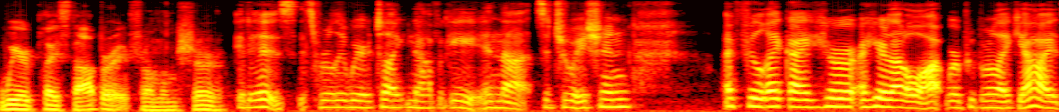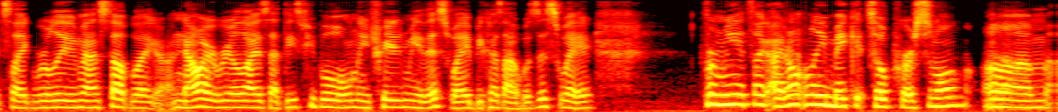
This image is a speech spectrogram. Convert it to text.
weird place to operate from i'm sure. It is. It's really weird to like navigate in that situation. I feel like i hear i hear that a lot where people are like yeah it's like really messed up. Like now i realize that these people only treated me this way because i was this way. For me it's like i don't really make it so personal. Um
